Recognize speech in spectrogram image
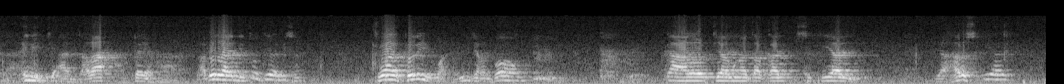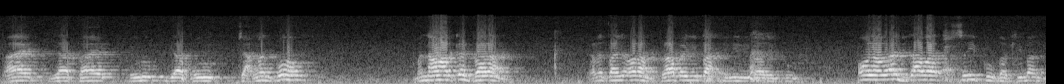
Nah, ini di antara ada yang hal. Tapi lain itu tidak bisa. Jual beli, wah ini jangan bohong. Kalau dia mengatakan sekian ya harus sekian. Baik ya baik. Buruk ya buruk. Jangan bohong. Menawarkan barang. Karena tanya orang berapa ini pak? Ini lima ribu. Orang-orang ditawar seribu bagaimana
